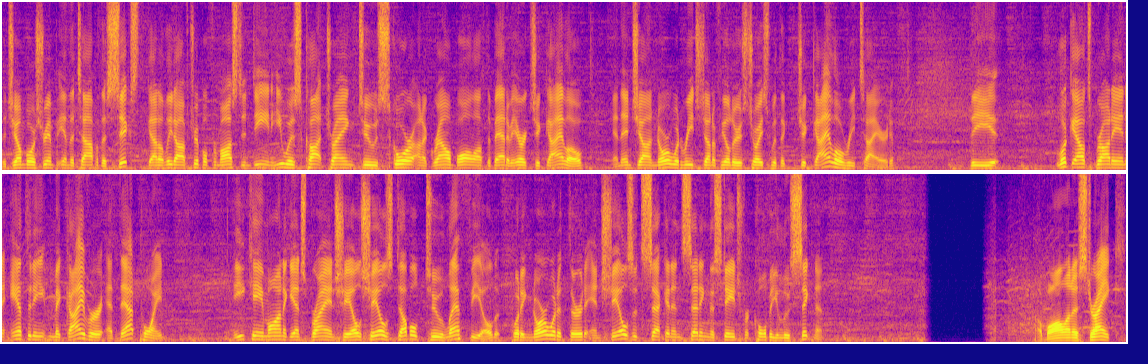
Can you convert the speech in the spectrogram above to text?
The Jumbo Shrimp in the top of the sixth got a leadoff triple from Austin Dean. He was caught trying to score on a ground ball off the bat of Eric Jagielo. And then John Norwood reached on a fielder's choice with the Jagielo retired. The lookouts brought in Anthony McIver at that point. He came on against Brian Schales. Schales doubled to left field, putting Norwood at third and Schales at second and setting the stage for Colby Lusignan. A ball and a strike.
